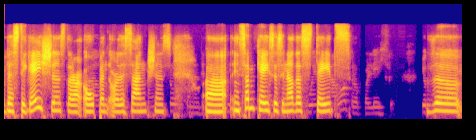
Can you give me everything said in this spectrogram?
investigations that are opened or the sanctions? Uh, in some cases, in other states, the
